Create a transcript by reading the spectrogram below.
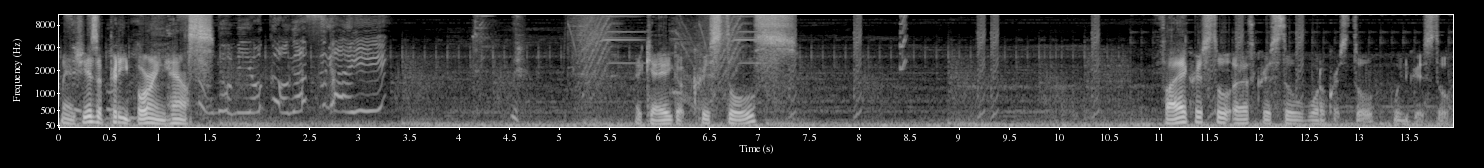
Man, she has a pretty boring house. Okay, got crystals. Fire crystal, earth crystal, water crystal, wind crystal.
